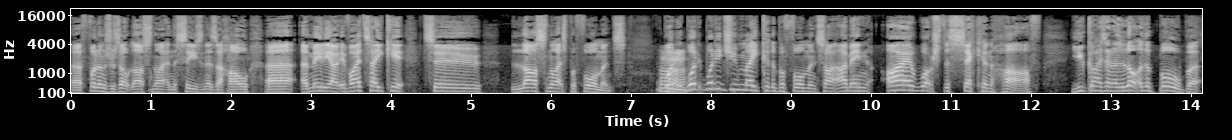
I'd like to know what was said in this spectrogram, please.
uh, Fulham's result last night and the season as a whole. Uh, Emilio, if I take it to last night's performance, what, mm. what, what did you make of the performance? I, I mean, I watched the second half. You guys had a lot of the ball, but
